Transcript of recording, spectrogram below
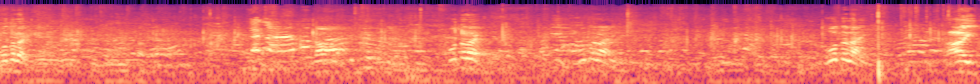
Bótala aquí. Bótala ahí. Bótala ahí. ¡Ay!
